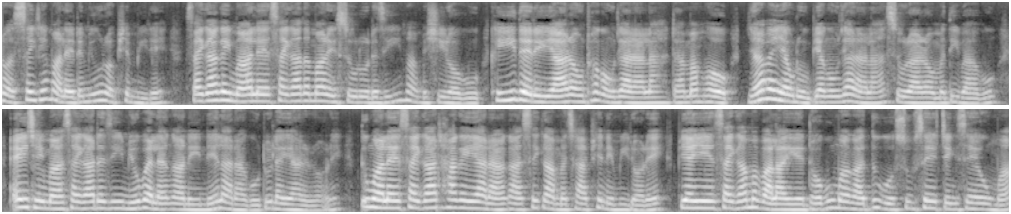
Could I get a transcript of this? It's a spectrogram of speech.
တော့စိတ်ထဲမှာလည်းတမျိုးတော့ဖြစ်မိတယ်စိုက်ကားဂိတ်မှာလည်းစိုက်ကားသမားတွေဆိုလို့တစည်းမှမရှိတော့ဘူးခီးတယ်တွေရားတော့ထွက်ကုန်ကြတာလားဒါမှမဟုတ်ညဘက်ရောက်လို့ပြန်ကုန်ကြတာလားဆိုတာတော့မသိပါဘူးအဲ့ဒီအချိန်မှာစိုက်ကားတစည်းမျိုးဘက်လန်းကနေနင်းလာတာကိုတွေ့လိုက်ရတယ်တော့တယ်သူမှလည်းစိုက်ကားထားခဲ့ရတာကစိတ်ကမချဖြစ်နေမိတော့တယ်ပြန်ရင်စိုက်ကားမပါလာရင်ဒေါ်ဘူးမကသူ့ကိုစူဆဲကျိန်ဆဲအောင်မှာ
